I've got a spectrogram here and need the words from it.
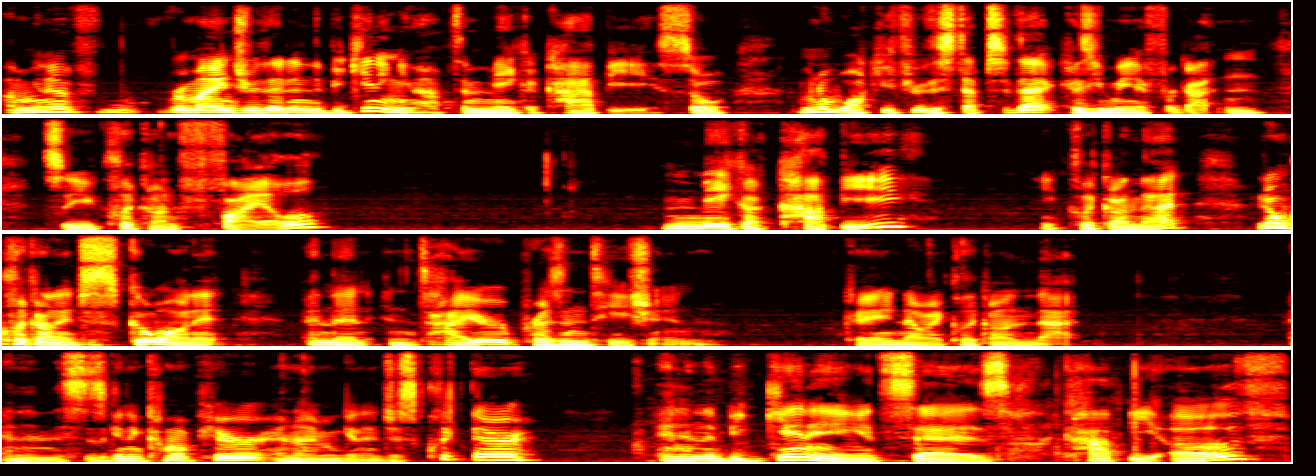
I'm going to remind you that in the beginning you have to make a copy. So I'm going to walk you through the steps of that because you may have forgotten. So you click on File, Make a Copy. You click on that. You don't click on it, just go on it and then entire presentation. Okay, now I click on that. And then this is going to come up here and I'm going to just click there. And in the beginning, it says copy of.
